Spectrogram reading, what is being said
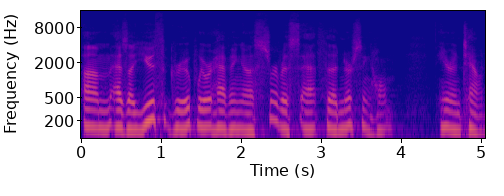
um, as a youth group, we were having a service at the nursing home here in town.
